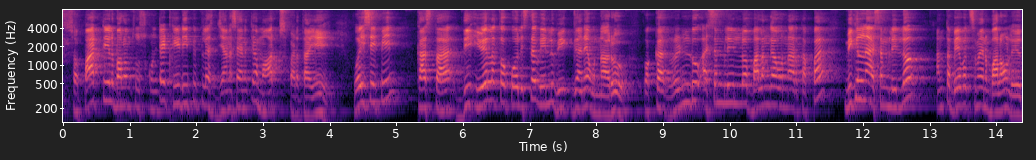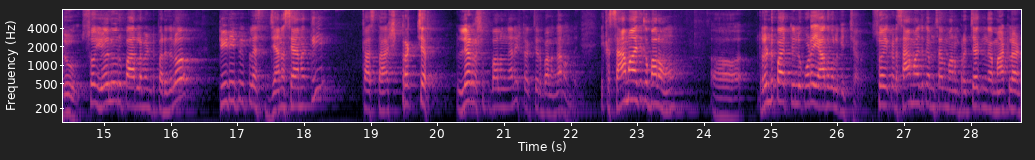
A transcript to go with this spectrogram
సో పార్టీల బలం చూసుకుంటే టీడీపీ ప్లస్ జనసేనకే మార్క్స్ పడతాయి. వైసీపీ కాస్త ది వీళ్ళతో పోలిస్తే వీళ్ళు వీక్గానే ఉన్నారు. ఒక్క రెండు అసెంబ్లీల్లో బలంగా ఉన్నారు తప్ప మిగిలిన అసెంబ్లీల్లో అంత బీభత్సమైన బలం లేదు. సో ఏలూరు పార్లమెంట్ పరిధిలో టీడీపీ ప్లస్ జనసేనకి కాస్త స్ట్రక్చర్ లీడర్షిప్ బలంగానే స్ట్రక్చర్ బలంగానే ఉంది. ఇక సామాజిక బలం రెండు పార్టీలు కూడా యాదవులకు ఇచ్చారు. సో ఇక్కడ సామాజిక అంశాలు మనం ప్రత్యేకంగా మాట్లాడ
